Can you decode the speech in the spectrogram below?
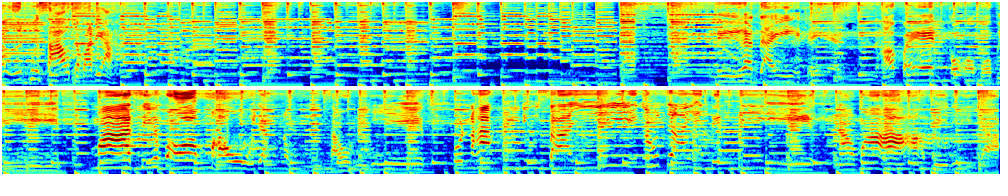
มาอื่นผู้สาวจะมาเนี่ยเหลือใจแก่นหาแฟนก็บ่มีมาเสียฟอมเฮายังหนุ่มเศร้ามีคนฮักอยู่ใสเงาใจเต็มที่นาวมาปีนี้อยา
